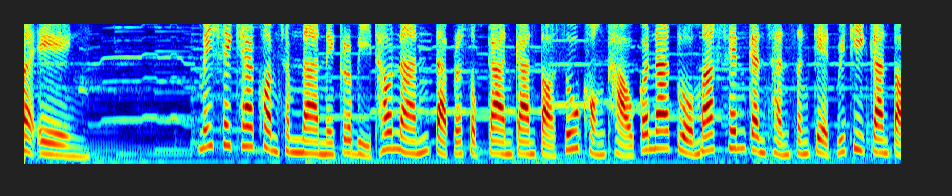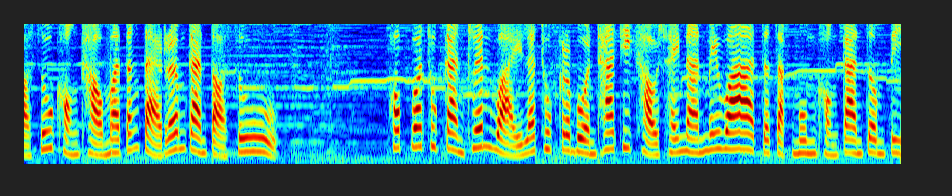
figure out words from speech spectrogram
มาเอง ไม่ใช่แค่ความชำนาญในกระบี่เท่านั้น แต่ประสบการณ์การต่อสู้ของเขาก็น่ากลัวมากเช่นกันฉันสังเกตวิธีการต่อสู้ของเขามาตั้งแต่เริ่มการต่อสู้ พบว่าทุกการเคลื่อนไหวและทุกกระบวนท่าที่เขาใช้นั้นไม่ว่าจะจากมุมของการโจมตี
